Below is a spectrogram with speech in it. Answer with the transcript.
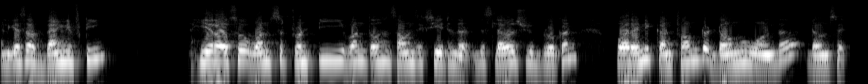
And case of bank nifty here also once 21,768 this level should be broken for any confirmed down move on the downside.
